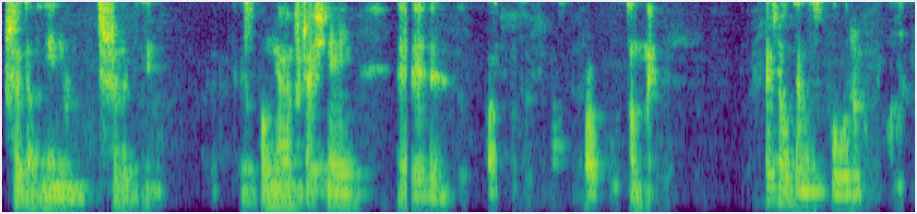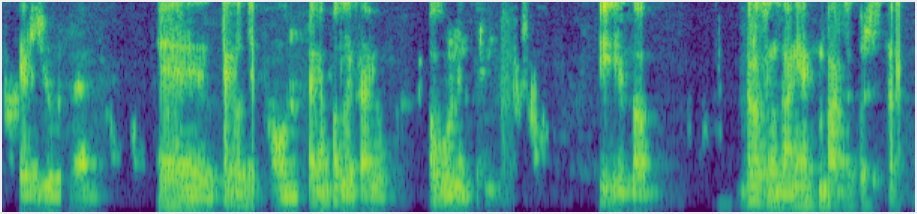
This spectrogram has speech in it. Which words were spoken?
przedawnieniu trzyletniemu. Jak wspomniałem wcześniej, e, w 2018 roku Sąd Najwyższy przeciął ten spór i stwierdził, że e, tego typu roszczenia podlegają ogólnym terminom. I jest to rozwiązanie bardzo korzystne dla.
